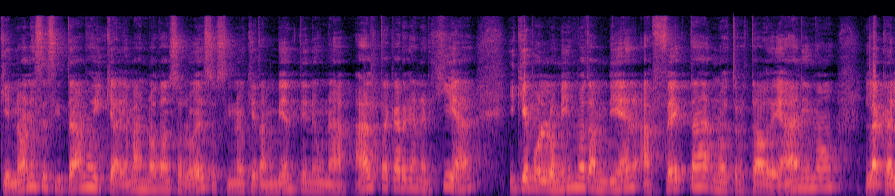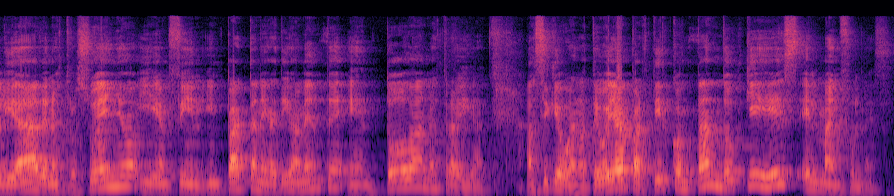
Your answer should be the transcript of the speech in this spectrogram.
que no necesitamos y que además no tan solo eso, sino que también tiene una alta carga de energía y que por lo mismo también afecta nuestro estado de ánimo, la calidad de nuestro sueño y en fin, impacta negativamente en toda nuestra vida. Así que bueno, te voy a partir contando qué es el mindfulness.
